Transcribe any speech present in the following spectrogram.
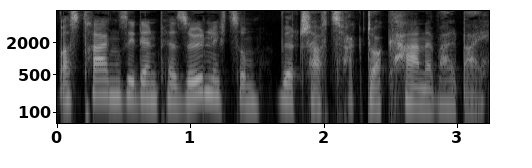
was tragen Sie denn persönlich zum Wirtschaftsfaktor Karneval bei?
